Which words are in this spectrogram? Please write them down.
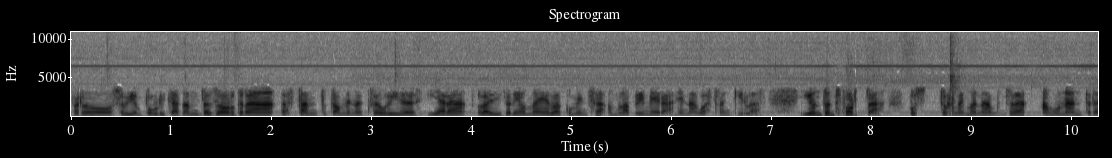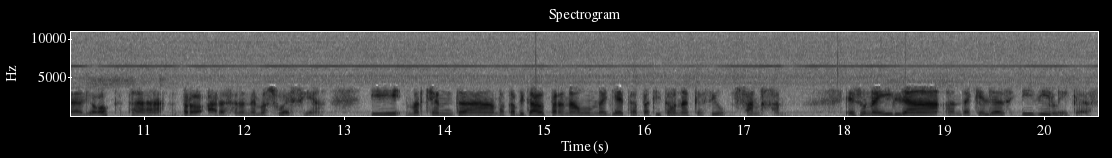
però s'havien publicat amb desordre, estan totalment exaurides, i ara l'editorial Maeva comença amb la primera, En aguas tranquiles. I on ens porta? Pues tornem a anar-nos a un altre lloc, eh, però ara se n'anem a Suècia. I marxem de la capital per anar a una illeta petitona que es diu Sandhamn. És una illa d'aquelles idíl·liques,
